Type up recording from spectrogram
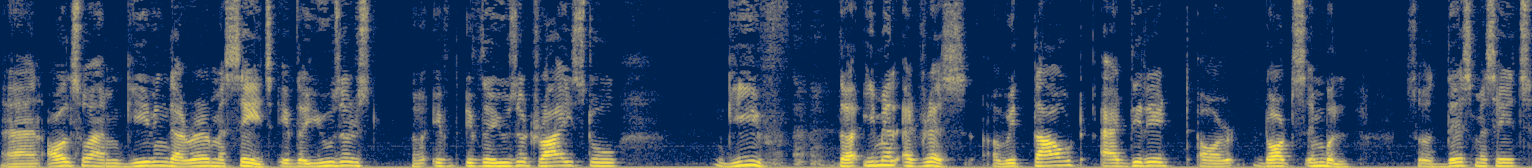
and also I'm giving the error message if the users uh, if if the user tries to give the email address without at the rate or dot symbol. So this message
